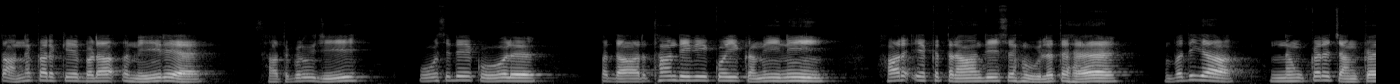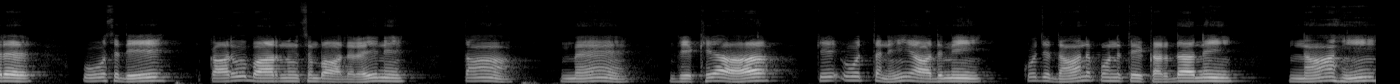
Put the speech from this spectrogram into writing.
ਧਨ ਕਰਕੇ ਬੜਾ ਅਮੀਰ ਹੈ। ਸਤਿਗੁਰੂ ਜੀ ਉਸ ਦੇ ਕੋਲ ਪਦਾਰਥਾਂ ਦੀ ਵੀ ਕੋਈ ਕਮੀ ਨਹੀਂ। ਹਰ ਇੱਕ ਤਰ੍ਹਾਂ ਦੀ ਸਹੂਲਤ ਹੈ। ਵਧੀਆ ਨੌਕਰ ਚੰਕਰ ਉਸ ਦੇ ਕਾਰੋਬਾਰ ਨੂੰ ਸੰਭਾਲ ਰਹੇ ਨੇ। ਤਾਂ ਮੈਂ ਵੇਖਿਆ ਕਿ ਉਹ ਧਨੀ ਆਦਮੀ ਕੁਝ ਦਾਨ ਪੁੰਨ ਤੇ ਕਰਦਾ ਨਹੀਂ, ਨਾ ਹੀ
